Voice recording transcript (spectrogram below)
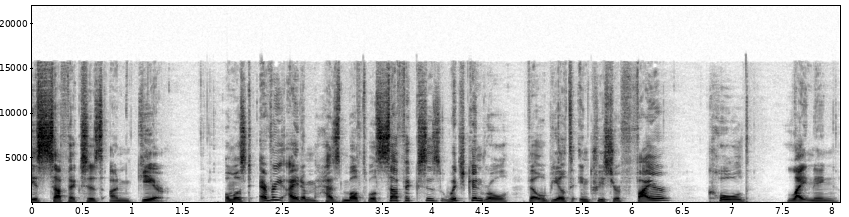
is suffixes on gear. Almost every item has multiple suffixes which can roll that will be able to increase your fire, cold, lightning,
